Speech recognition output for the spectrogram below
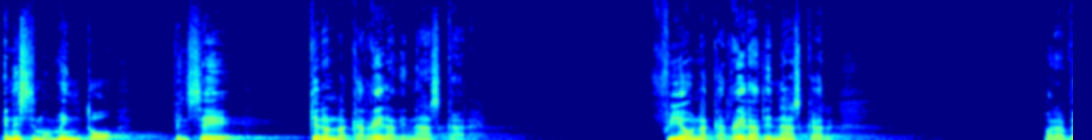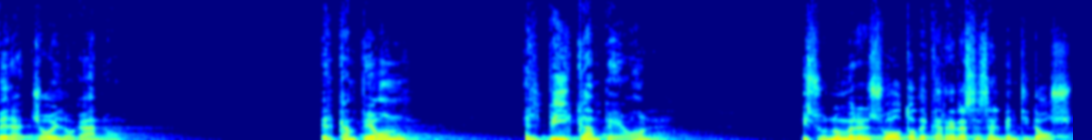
En ese momento pensé que era una carrera de NASCAR. Fui a una carrera de NASCAR para ver a Joey Logano, el campeón, el bicampeón. Y su número en su auto de carreras es el 22.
